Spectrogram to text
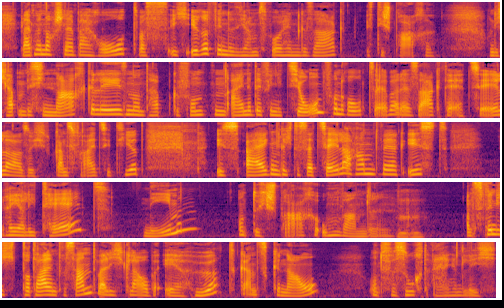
Bleiben wir noch schnell bei Rot. Was ich irre finde, Sie haben es vorhin gesagt, ist die Sprache. Und ich habe ein bisschen nachgelesen und habe gefunden, eine Definition von Roth selber, der sagt, der Erzähler, also ich ganz frei zitiert, ist eigentlich, das Erzählerhandwerk ist Realität nehmen und durch Sprache umwandeln. Mhm. Und das finde ich total interessant, weil ich glaube, er hört ganz genau und versucht eigentlich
